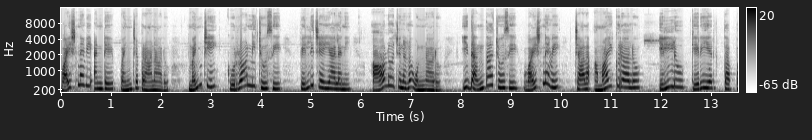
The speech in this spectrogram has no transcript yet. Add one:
వైష్ణవి అంటే పంచ ప్రాణాలు. మంచి కుర్రాన్ని చూసి పెళ్ళి చేయాలని ఆలోచనలో ఉన్నారు. ఇదంతా చూసి వైష్ణవి చాలా అమాయకురాలు ఇల్లు కెరియర్ తప్ప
